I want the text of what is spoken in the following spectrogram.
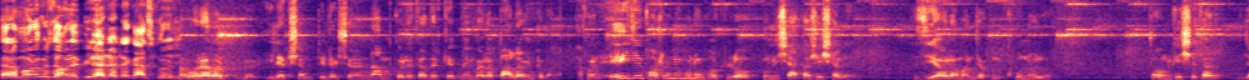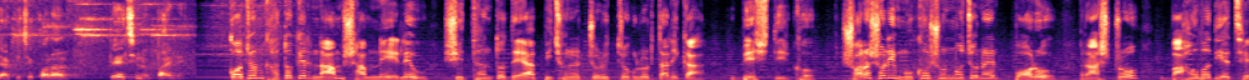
তারা মনে করছে আমরা বিরাট একটা কাজ করেছি। ওরা আবার ইলেকশন টিলেকশনের নাম করে তাদেরকে মেম্বার অফ পার্লামেন্টও বানায়। এখন এই যে ঘটনাগুলো ঘটলো উনিশশো একাশি সালে জিয়াউর রহমান যখন খুন হলো তখন কি সে তার যা কিছু করার পেয়েছিল? পায়নি। কজন ঘাতকের নাম সামনে এলেও সিদ্ধান্ত দেয়া পিছনের চরিত্রগুলোর তালিকা বেশ দীর্ঘ। সরাসরি মুখোশ উন্মোচনের পরও রাষ্ট্র বাহবা দিয়েছে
